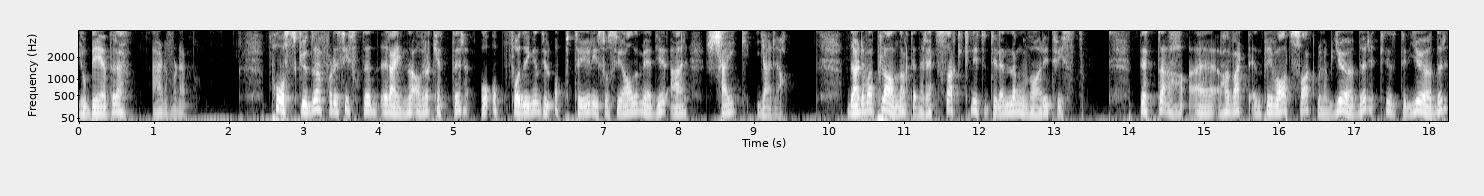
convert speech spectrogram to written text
jo bedre er det for dem. Påskuddet for det siste regnet av raketter og oppfordringen til opptøyer i sosiale medier er Sheikh Jarrah, der det var planlagt en rettssak knyttet til en langvarig tvist. Dette har vært en privat sak mellom jøder knyttet til jøder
